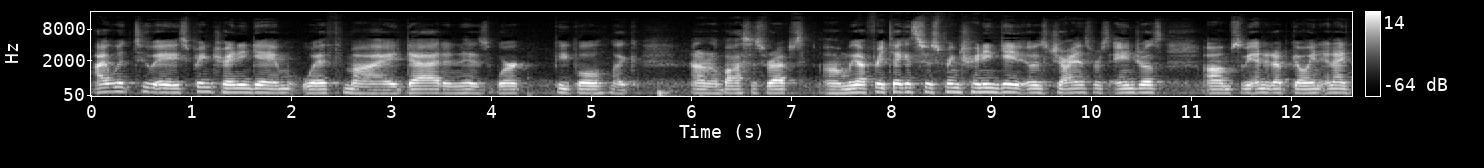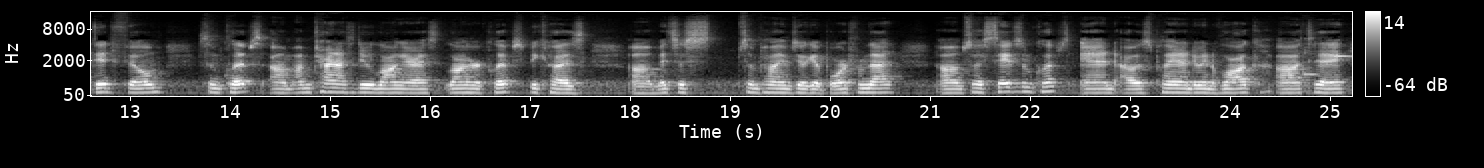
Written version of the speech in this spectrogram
I went to a spring training game with my dad and his work people like I don't know, bosses reps. Um, we got free tickets to a spring training game. It was Giants versus Angels, um, so we ended up going. And I did film some clips. Um, I'm trying not to do longer longer clips because um, it's just sometimes you'll get bored from that. Um, so I saved some clips, and I was planning on doing a vlog uh, today.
